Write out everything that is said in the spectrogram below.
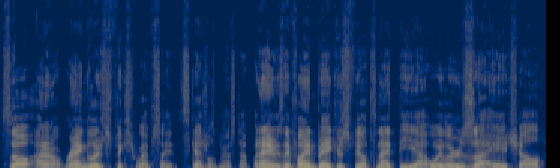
So I don't know. Wranglers, fix your website. Schedule's messed up. But anyways, they play in Bakersfield tonight. The uh, Oilers uh, AHL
